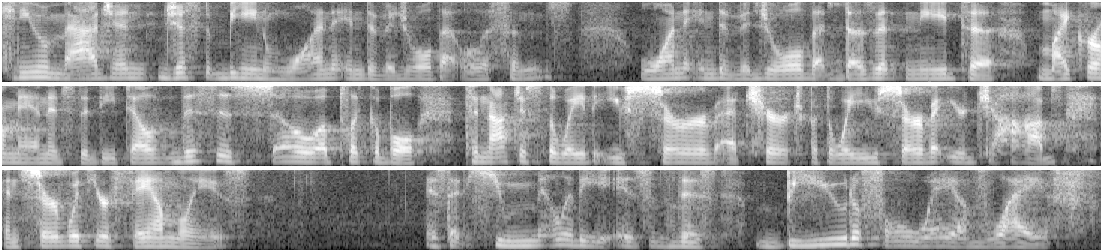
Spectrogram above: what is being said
can you imagine just being one individual that listens? One individual that doesn't need to micromanage the details. This is so applicable to not just the way that you serve at church, but the way you serve at your jobs and serve with your families. Is that humility is this beautiful way of life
